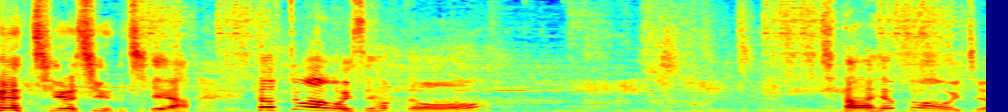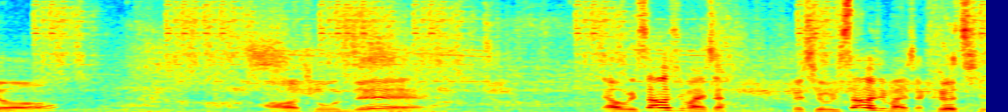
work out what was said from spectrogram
그렇지 그렇지 그렇지 야 협동하고 있어 협동. 자 협동하고 있죠. 아 좋은데. 야 우리 싸우지 말자. 그렇지 우리 싸우지 말자. 그렇지.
